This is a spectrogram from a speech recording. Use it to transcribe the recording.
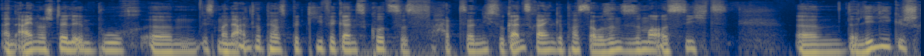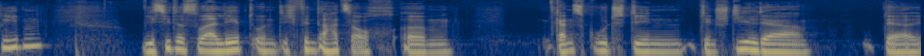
An einer Stelle im Buch ähm, ist mal eine andere Perspektive ganz kurz, das hat da nicht so ganz reingepasst, aber sonst ist es immer aus Sicht ähm, der Lilly geschrieben wie sie das so erlebt. Und ich finde, da hat sie auch ähm, ganz gut den, den Stil der, der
